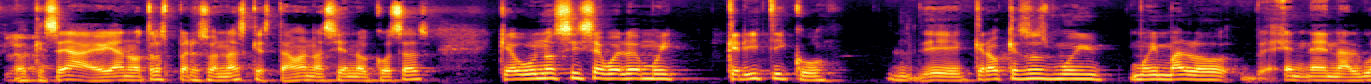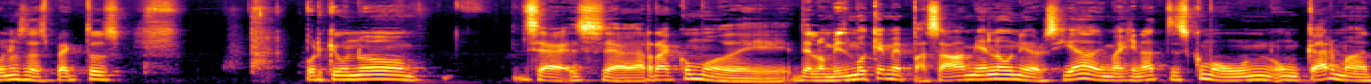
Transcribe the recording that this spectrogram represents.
lo que sea. Habían otras personas que estaban haciendo cosas que uno sí se vuelve muy crítico. Eh, creo que eso es muy, muy malo en, en algunos aspectos porque uno se, se, agarra como de, de, lo mismo que me pasaba a mí en la universidad. Imagínate, es como un, un karma.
